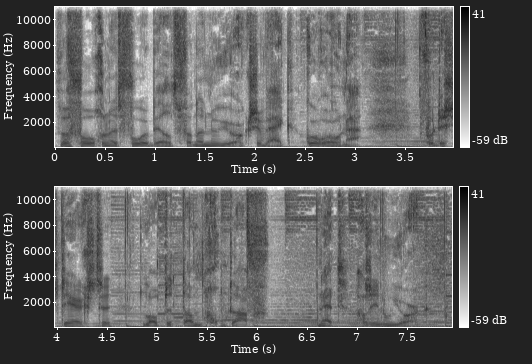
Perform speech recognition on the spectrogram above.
we volgen het voorbeeld van de New Yorkse wijk Corona. Voor de sterkste loopt het dan goed af, net als in New York.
